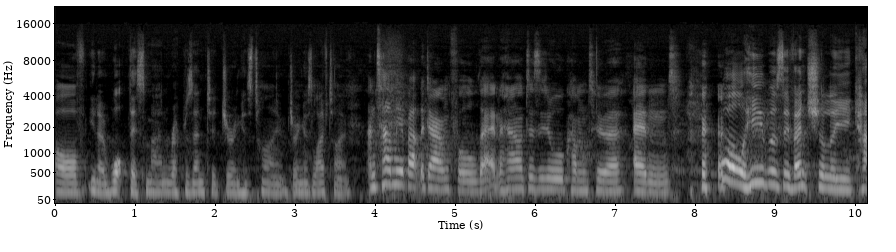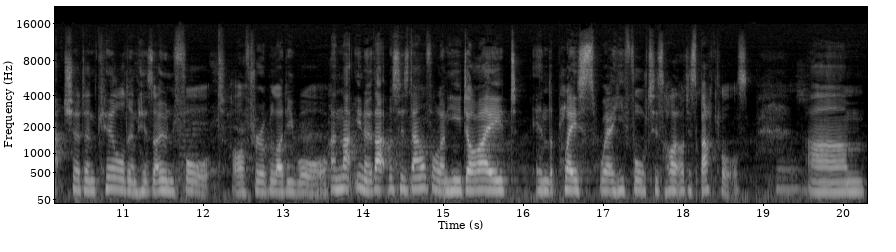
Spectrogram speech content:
of, you know, what this man represented during his time, during his lifetime. And tell me about the downfall. Then, how does it all come to an end? well, he was eventually captured and killed in his own fort after a bloody war. And that, you know, that was his downfall. And he died in the place where he fought his hardest battles. Um,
